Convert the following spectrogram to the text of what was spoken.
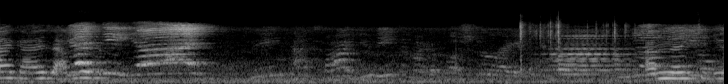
Hi guys, I'm gonna, I'm going to do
